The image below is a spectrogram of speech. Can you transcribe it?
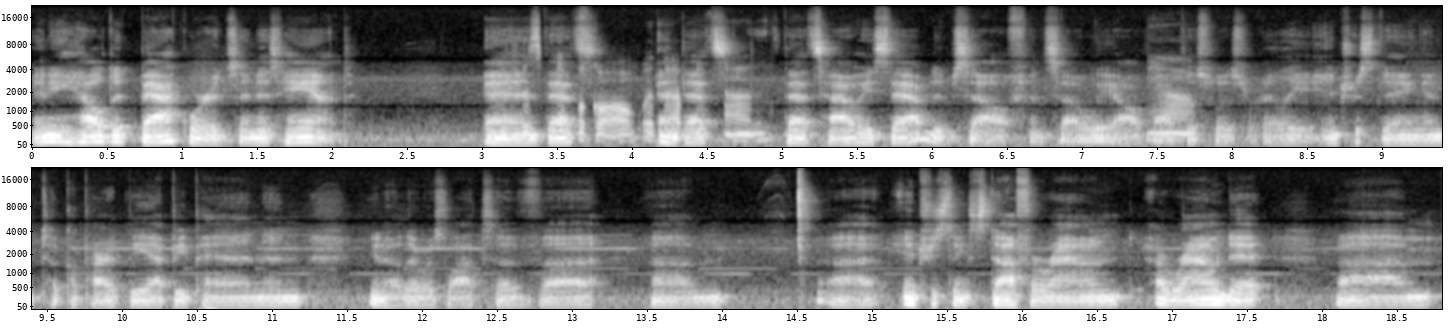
and he held it backwards in his hand. And that's and that's that's how he stabbed himself. And so we all thought Yeah. this was really interesting and took apart the EpiPen. And, you know, there was lots of uh, um, uh, interesting stuff around around it. Um,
